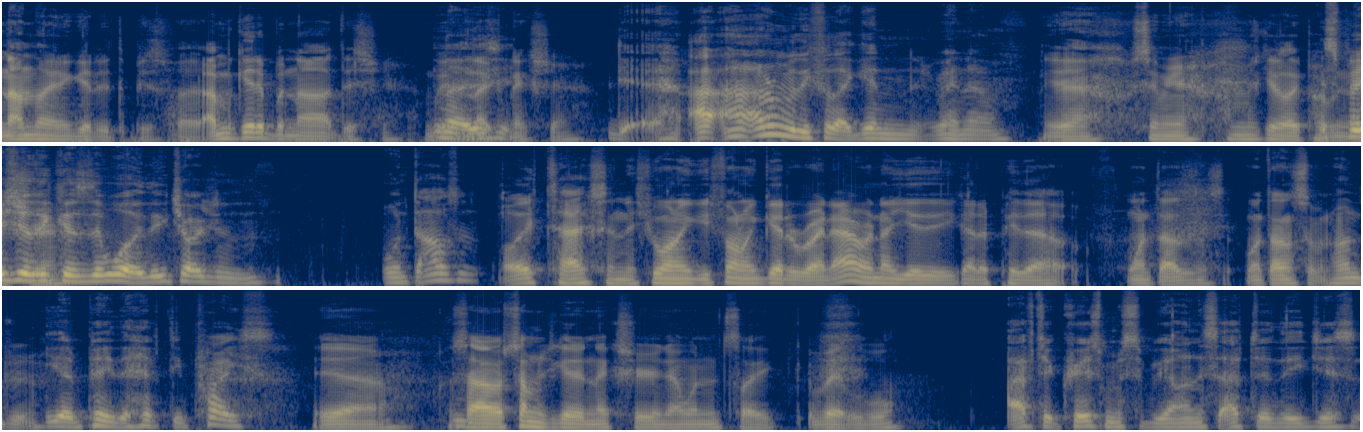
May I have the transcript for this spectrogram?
No, I'm not gonna get it the PS5. I'm gonna get it, but not this year. No, Maybe this like year. next year. Yeah, I I don't really feel like getting it right now, Yeah, same year. I'm gonna get it like probably especially next year. because they what they charging one thousand. Oh, they taxing. If you want to, if you want to get it right now, right now, yeah, you gotta pay that 1,000 1,700. You gotta pay the hefty price Yeah. So I was trying to get it next year, you know, when it's like available. after Christmas. To be honest, after they just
